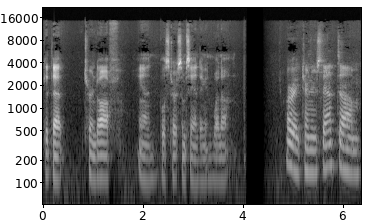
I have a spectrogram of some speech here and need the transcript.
get that turned off, and we'll start some sanding and whatnot. All right, turners, that um,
